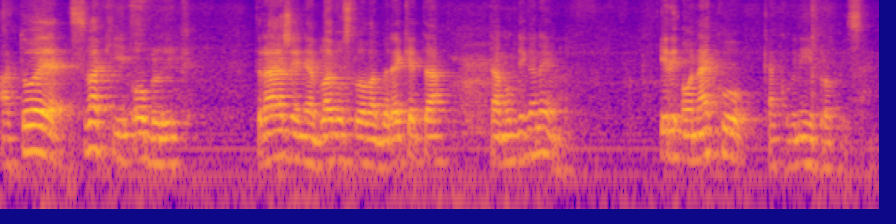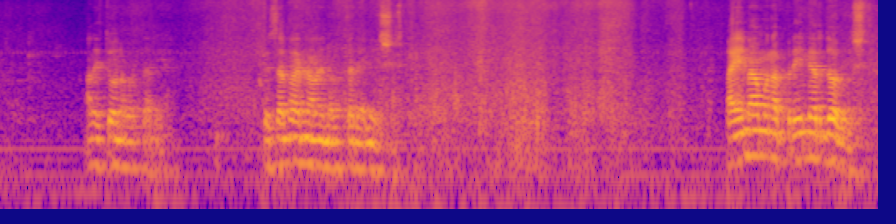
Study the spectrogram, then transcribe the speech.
A to je svaki oblik traženja blagoslova bereketa tamo gdje ga nema. Ili onako kako nije propisan. Ali to je novotarija. To je zabranjeno, ali novotarija nije širka. Pa imamo, na primjer, dovište.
